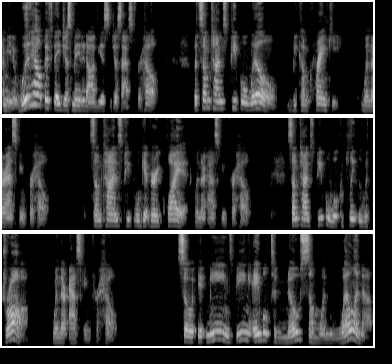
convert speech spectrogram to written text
I mean, it would help if they just made it obvious and just asked for help. But sometimes people will become cranky when they're asking for help. Sometimes people will get very quiet when they're asking for help. Sometimes people will completely withdraw when they're asking for help. So it means being able to know someone well enough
